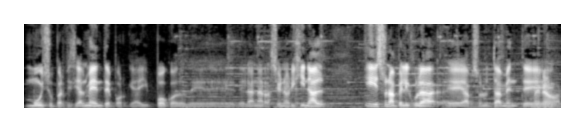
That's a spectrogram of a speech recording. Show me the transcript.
muy superficialmente, porque hay poco de, de- de la narración original. Y es una película eh, absolutamente Menor.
